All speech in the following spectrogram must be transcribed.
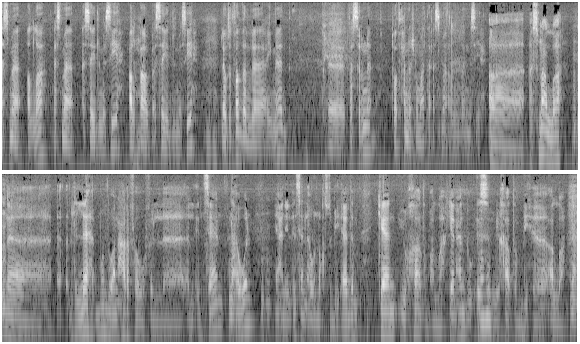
أسماء الله أسماء السيد المسيح ألقاب السيد المسيح. لو تتفضل عماد آه، تفسر لنا. توضح لنا شنو معناتها أسماء المسيح؟ آه أسماء الله آه لله منذ أن عرفه في الإنسان في نعم. الأول. يعني الإنسان الأول نقصد به آدم كان يخاطب الله كان عنده اسم يخاطب به الله. نعم.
